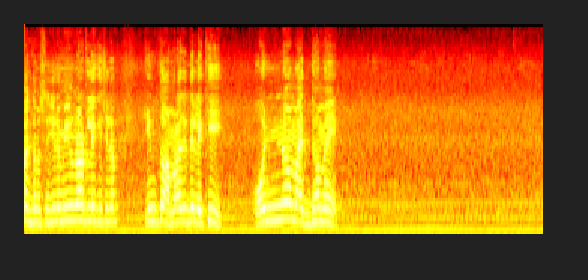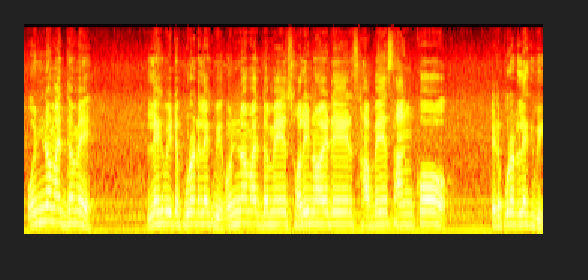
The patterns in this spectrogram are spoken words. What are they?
মাধ্যমে, সেই জন্য মিউ নট লিখেছিলাম। কিন্তু আমরা যদি লিখি অন্য মাধ্যমে অন্য মাধ্যমে লিখবি, এটা পুরোটা লিখবি। অন্য মাধ্যমে সলিনয়েডের সাবে সাঙ্ক, এটা পুরোটা লিখবি।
